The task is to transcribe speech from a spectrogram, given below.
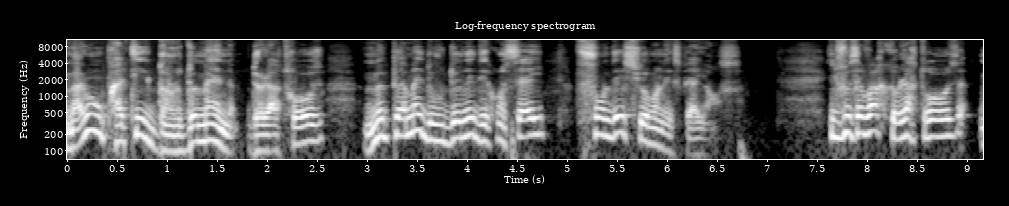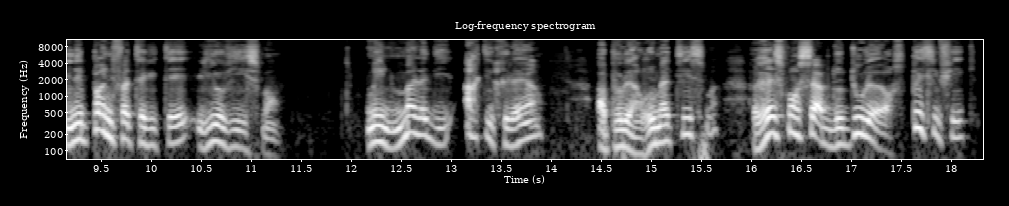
Ma longue pratique dans le domaine de l'arthrose me permet de vous donner des conseils fondés sur mon expérience. Il faut savoir que l'arthrose n'est pas une fatalité liée au vieillissement, mais une maladie articulaire appelée un rhumatisme, responsable de douleurs spécifiques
